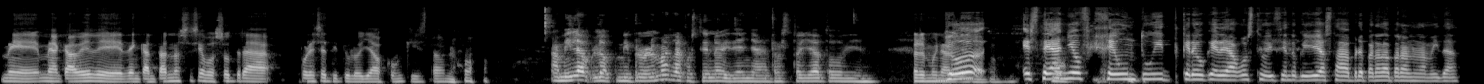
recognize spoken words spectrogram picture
me, me acabe de, de encantar. No sé si a vosotras por ese título ya os conquista o no. A mí la- lo- mi problema es la cuestión navideña, el resto ya todo bien. Yo-. Este año fijé un tuit, creo que de agosto, diciendo que yo ya estaba preparada para la Navidad.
